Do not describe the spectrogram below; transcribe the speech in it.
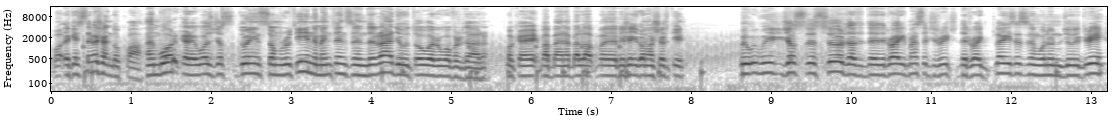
What- che stai facendo qua? I'm worker, I was just doing some routine maintenance in the radio tower over there. Ok, va bene, bella, eh, piacere di conoscerti. We, we, we just assured that the right message reached the right places and wouldn't you agree?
